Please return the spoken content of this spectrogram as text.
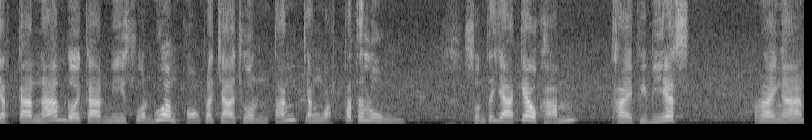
จัดการน้ำโดยการมีส่วนร่วมของประชาชนทั้งจังหวัดพัทลุง สนธยาแก้วขำไทย PBS รายงาน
